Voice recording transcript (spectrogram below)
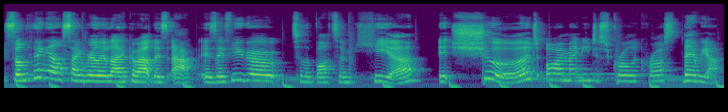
Something else I really like about this app is if you go to the bottom here, it should, oh, I might need to scroll across. There we are.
